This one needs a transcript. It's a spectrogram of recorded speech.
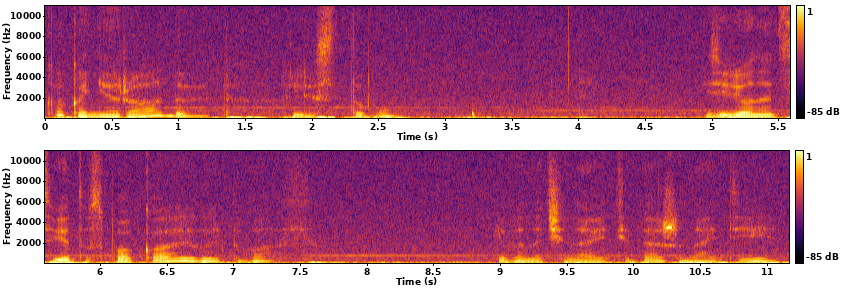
Как они радуют листву. Зеленый цвет успокаивает вас, и вы начинаете даже надеяться,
